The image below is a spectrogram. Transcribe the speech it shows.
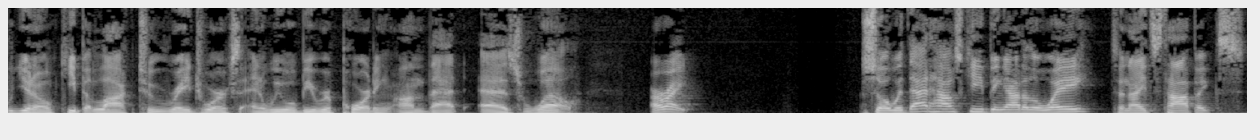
you know keep it locked to RageWorks, and we will be reporting on that as well. All right. So with that housekeeping out of the way, tonight's topics.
